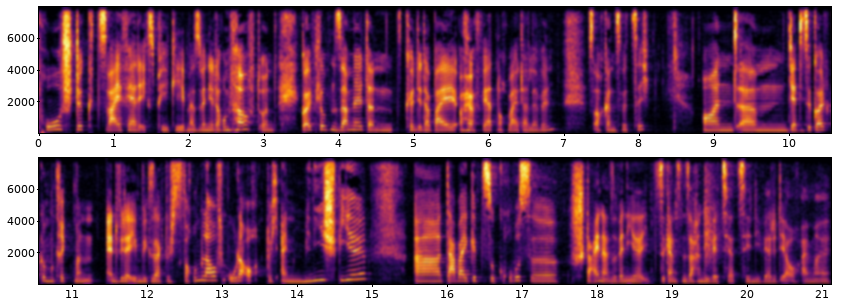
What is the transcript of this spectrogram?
pro Stück zwei Pferde XP geben. Also wenn ihr da rumlauft und Goldklumpen sammelt, dann könnt ihr dabei euer Pferd noch weiter leveln. Ist auch ganz witzig. Und ähm, ja, diese Goldklumpen kriegt man entweder eben, wie gesagt, durch das Rumlaufen oder auch durch ein Minispiel. Äh, dabei gibt es so große Steine. Also wenn ihr diese ganzen Sachen, die wir jetzt hier erzählen, die werdet ihr auch einmal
